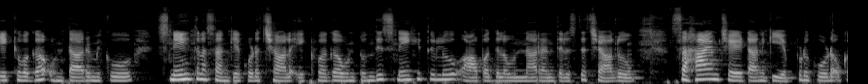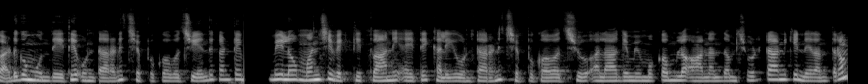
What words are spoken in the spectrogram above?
ఎక్కువగా ఉంటారు. మీకు స్నేహితుల సంఖ్య కూడా చాలా ఎక్కువగా ఉంటుంది. స్నేహితులు ఆపదలో ఉన్నారని తెలిస్తే చాలు. సహాయం చేయటానికి ఎప్పుడు కూడా కూడా ఒక అడుగు ముందైతే ఉంటారని చెప్పుకోవచ్చు. ఎందుకంటే మీలో మంచి వ్యక్తిత్వాన్ని అయితే కలిగి ఉంటారని చెప్పుకోవచ్చు. అలాగే మీ ముఖంలో ఆనందం చూడటానికి నిరంతరం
